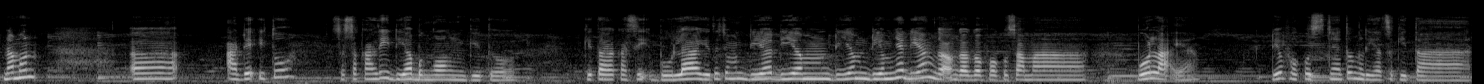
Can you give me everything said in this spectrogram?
Namun uh, adik itu sesekali dia bengong gitu. Kita kasih bola gitu, cuman dia diam diam diamnya dia nggak nggak nggak fokus sama bola ya. Dia fokusnya itu ngelihat sekitar.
